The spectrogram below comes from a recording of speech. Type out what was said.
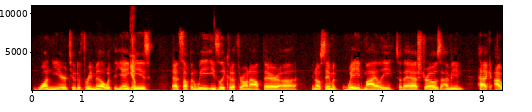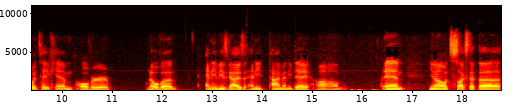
one year, two to three mil with the Yankees. Yep. That's something we easily could have thrown out there. Uh, you know, same with Wade Miley to the Astros. I mean, heck, I would take him over Nova, any of these guys, any time, any day. Um, and you know, it sucks that the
